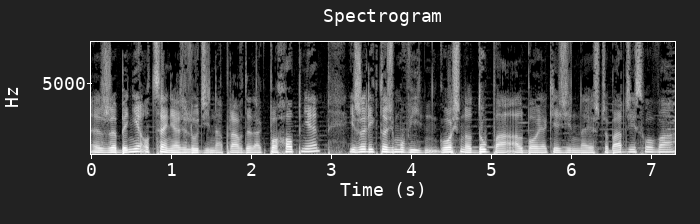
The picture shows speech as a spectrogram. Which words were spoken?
żeby nie oceniać ludzi naprawdę tak pochopnie. Jeżeli ktoś mówi głośno dupa albo jakieś inne jeszcze bardziej słowa,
